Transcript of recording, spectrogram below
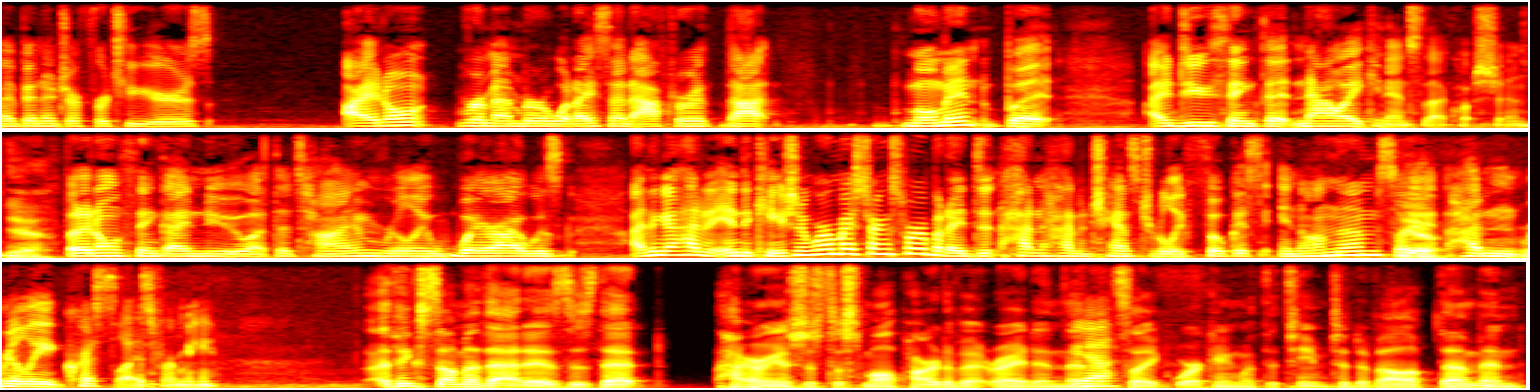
I've been a for two years. I don't remember what I said after that moment, but I do think that now I can answer that question. Yeah. But I don't think I knew at the time really where I was. I think I had an indication of where my strengths were, but I didn't, hadn't had a chance to really focus in on them. So Yeah. it hadn't really crystallized for me. I think some of that is is that hiring is just a small part of it, right? And then Yeah. it's like working with the team to develop them, and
